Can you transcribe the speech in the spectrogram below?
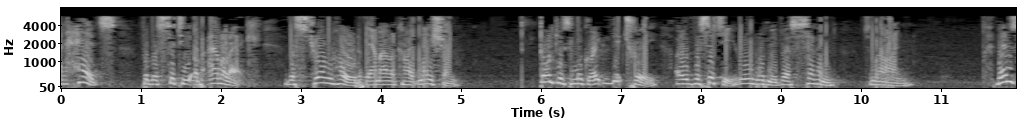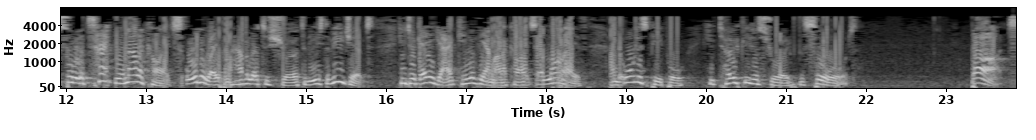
and heads for the city of Amalek, the stronghold of the Amalekite nation. God gives him a great victory over the city. Read with me verse 7 to 9. Then Saul attacked the Amalekites all the way from Havilah to Shur to the east of Egypt. He took Agag, king of the Amalekites, alive, and all his people he totally destroyed with the sword. But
